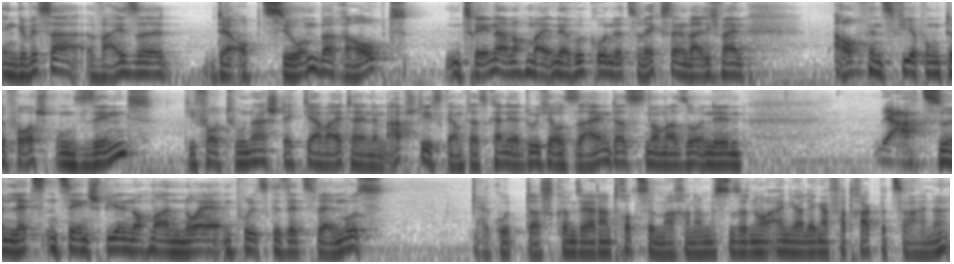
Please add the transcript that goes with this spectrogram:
in gewisser Weise der Option beraubt, einen Trainer nochmal in der Rückrunde zu wechseln? Weil ich meine, auch wenn es vier Punkte Vorsprung sind, die Fortuna steckt ja weiterhin im Abstiegskampf. Das kann ja durchaus sein, dass nochmal so in den ja, zu den letzten zehn Spielen nochmal ein neuer Impuls gesetzt werden muss. Ja gut, das können sie ja dann trotzdem machen. Dann müssen sie nur ein Jahr länger Vertrag bezahlen. Ne?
